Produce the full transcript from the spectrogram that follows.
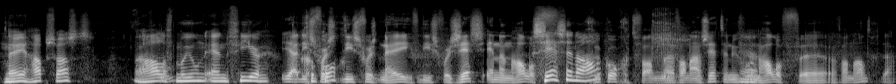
Nee, Haps was een half miljoen en vier Ja, die is, gekocht. voor, die is voor, nee, die is voor zes en een half Zes en een half? gekocht van, uh, van AZ en nu voor een half uh, van de hand gedaan.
